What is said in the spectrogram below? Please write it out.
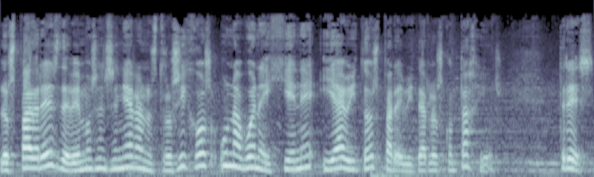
Los padres debemos enseñar a nuestros hijos una buena higiene y hábitos para evitar los contagios. 3.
